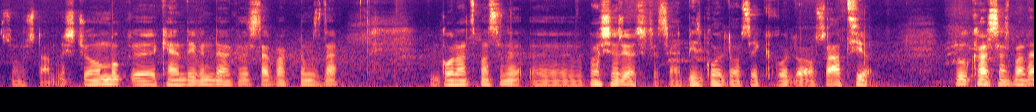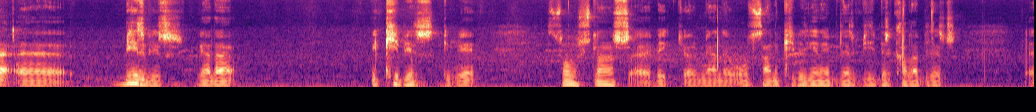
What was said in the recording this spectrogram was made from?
sonuçlanmış. John Book e, kendi evinde arkadaşlar baktığımızda gol atmasını e, başarıyor açıkçası. Yani bir gol de olsa, iki gol de olsa atıyor. Bu karşılaşmada e, 1-1 ya da 2-1 gibi sonuçlar e, bekliyorum. Yani Ulsan 2-1 yenebilir, 1-1 kalabilir. E,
